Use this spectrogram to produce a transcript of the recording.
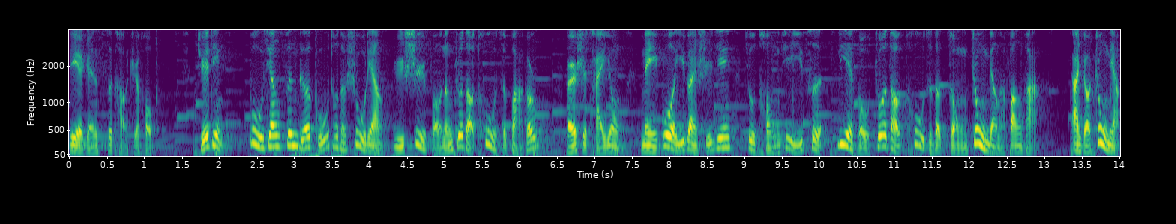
猎人思考之后，决定不将分得骨头的数量与是否能捉到兔子挂钩，而是采用每过一段时间就统计一次猎狗捉到兔子的总重量的方法，按照重量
